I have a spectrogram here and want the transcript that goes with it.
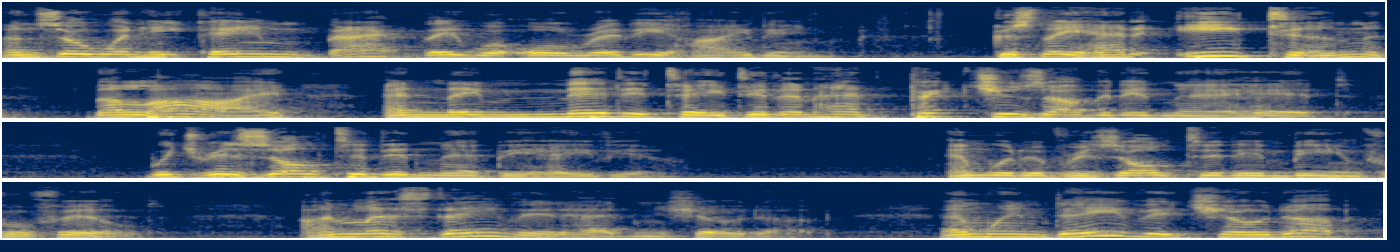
And so when he came back, they were already hiding. because they had eaten the lie and they meditated and had pictures of it in their head, which resulted in their behavior and would have resulted in being fulfilled unless David hadn't showed up. And when David showed up,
